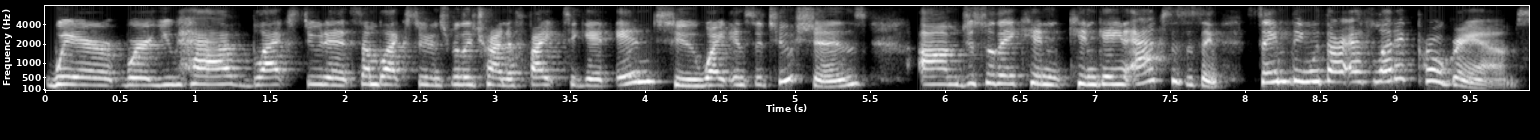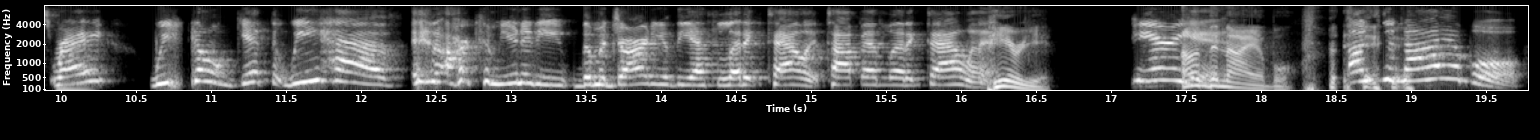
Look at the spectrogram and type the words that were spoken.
where where you have black students, some black students really trying to fight to get into white institutions um, just so they can can gain access to same. Same thing with our athletic programs, right? We don't get that we have in our community the majority of the athletic talent top athletic talent Period. period Undeniable. undeniable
